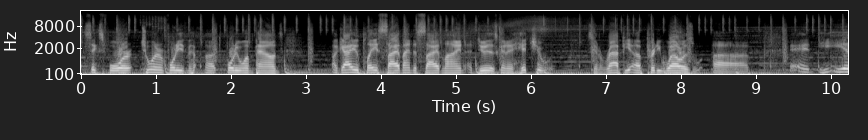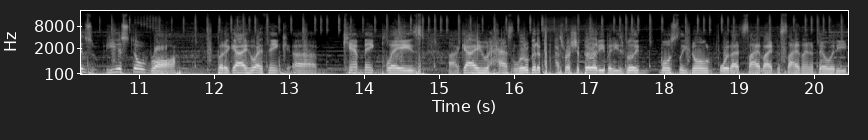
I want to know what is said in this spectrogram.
6'4, 241 uh, pounds. A guy who plays sideline to sideline. A dude that's going to hit you. He's going to wrap you up pretty well. As uh, and he is he is still raw but a guy who I think um, can make plays. A guy who has a little bit of pass rush ability, but he's really mostly known for that sideline to sideline ability,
